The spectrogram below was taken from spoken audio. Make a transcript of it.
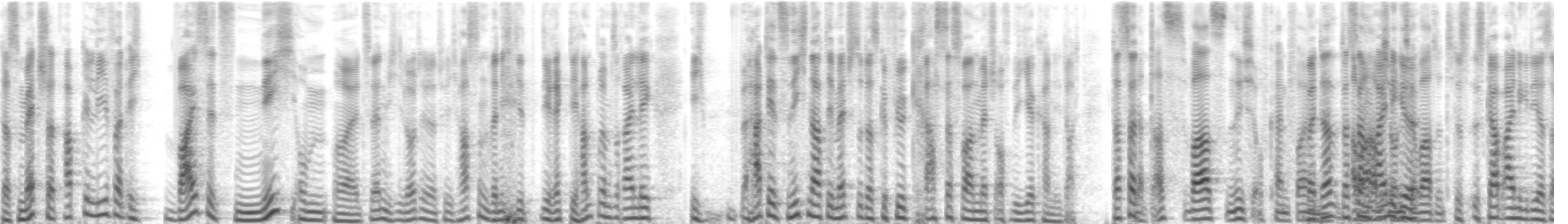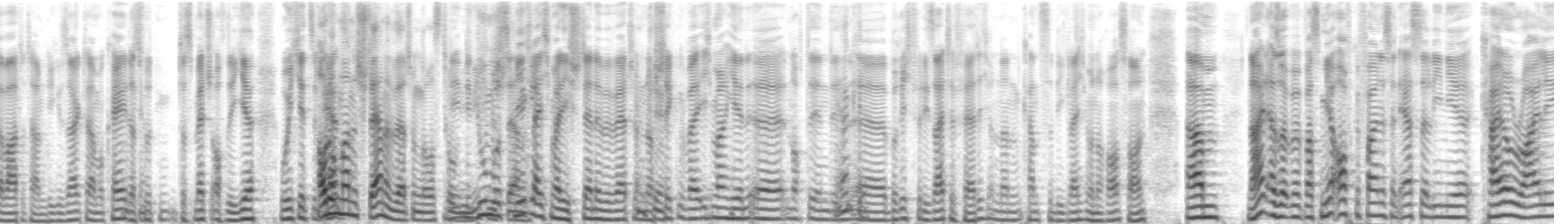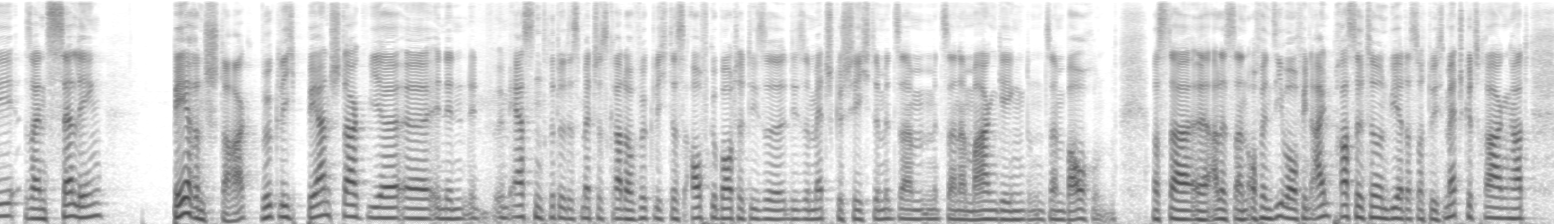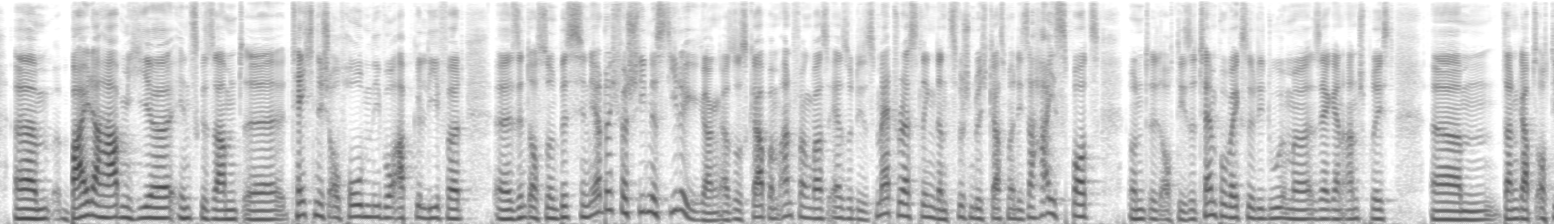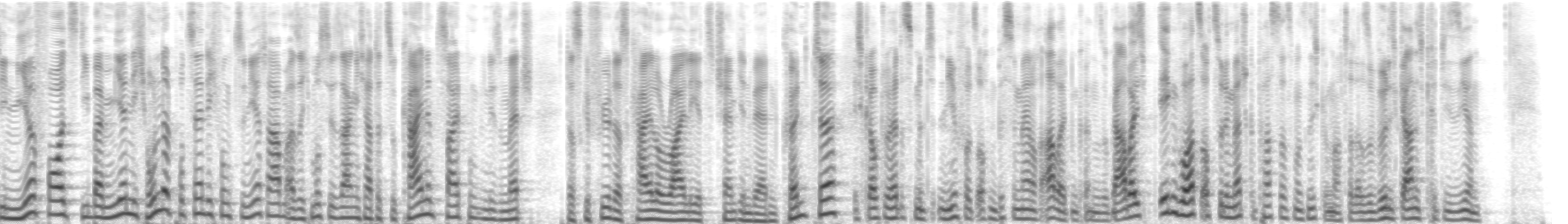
Das Match hat abgeliefert. Ich weiß jetzt nicht, um, oh, jetzt werden mich die Leute natürlich hassen, wenn ich dir direkt die Handbremse reinlege. Ich hatte jetzt nicht nach dem Match so das Gefühl, krass, das war ein Match of the Year-Kandidat. Das hat, ja, das war es nicht, auf keinen Fall. Weil da, das Aber haben hab einige erwartet. Das, es gab einige, die das erwartet haben, die gesagt haben, okay, okay, das wird das Match of the Year, wo ich jetzt Hau doch mal eine Sternewertung raus, Tobi. Nee, du musst Sterne? mir gleich mal die Sternebewertung okay. noch schicken, weil ich mache hier äh, noch den, den okay. äh, Bericht für die Seite fertig und dann kannst du die gleich mal noch raushauen. Ähm, nein, also was mir aufgefallen ist in erster Linie, Kyle O'Reilly, sein Selling bärenstark, wirklich bärenstark, wie er äh, in den, in, im ersten Drittel des Matches gerade auch wirklich das aufgebaut hat, diese, diese Matchgeschichte mit, mit seiner Magengegend und seinem Bauch, was da äh, alles an Offensive auf ihn einprasselte und wie er das auch durchs Match getragen hat. Ähm, beide haben hier insgesamt äh, technisch auf hohem Niveau abgeliefert, äh, sind auch so ein bisschen, ja, durch verschiedene Stile gegangen. Also es gab am Anfang war es eher so dieses Mat-Wrestling, dann zwischendurch gab es mal diese High-Spots und äh, auch diese Tempowechsel, die du immer sehr gern ansprichst. Ähm, dann gab es auch die Near Falls, die bei mir nicht hundertprozentig funktioniert haben. Also ich muss dir sagen, ich hatte zu keinem Zeitpunkt in diesem Match das Gefühl, dass Kyle O'Reilly jetzt Champion werden könnte. Ich glaube, du hättest mit Nearfalls auch ein bisschen mehr noch arbeiten können sogar. Aber ich, irgendwo hat es auch zu dem Match gepasst, dass man es nicht gemacht hat. Also würde ich gar nicht kritisieren.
